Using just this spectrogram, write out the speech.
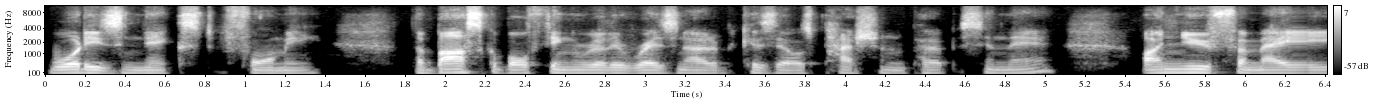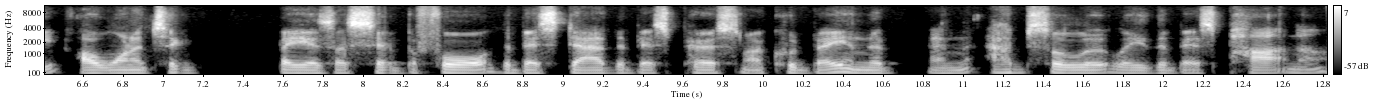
what is next for me? The basketball thing really resonated because there was passion and purpose in there. I knew for me, I wanted to be, as I said before, the best dad, the best person I could be, and the and absolutely the best partner.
